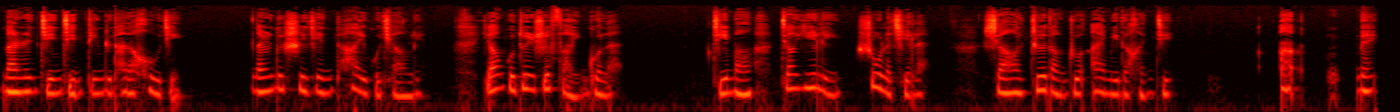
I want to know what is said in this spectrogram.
男人紧紧盯着他的后颈，男人的视线太过强烈，杨果顿时反应过来，急忙将衣领竖了起来，想要遮挡住暧昧的痕迹。啊，没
